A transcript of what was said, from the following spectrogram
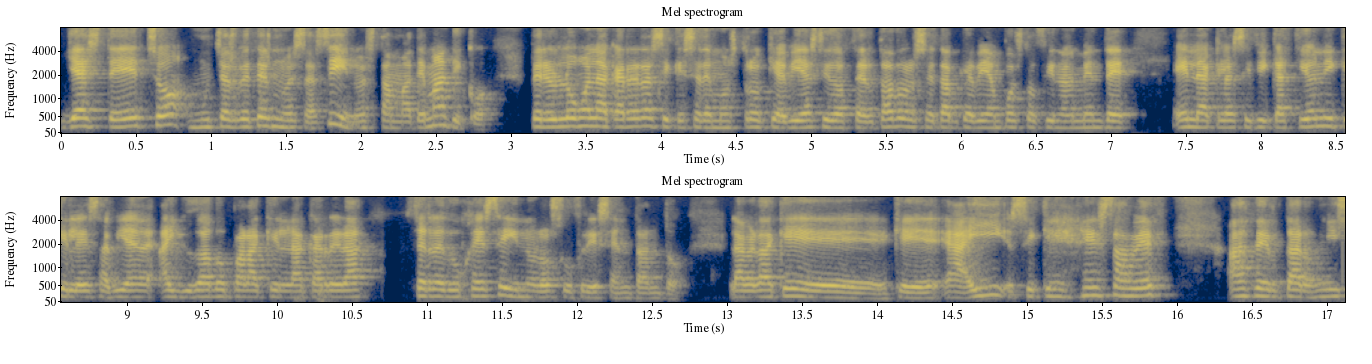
ya esté hecho, muchas veces no es así, no es tan matemático. Pero luego en la carrera sí que se demostró que había sido acertado el setup que habían puesto finalmente en la clasificación y que les había ayudado para que en la carrera se redujese y no lo sufriesen tanto. La verdad que, que ahí sí que esta vez acertaron y,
